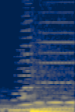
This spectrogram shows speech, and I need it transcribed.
Bye.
